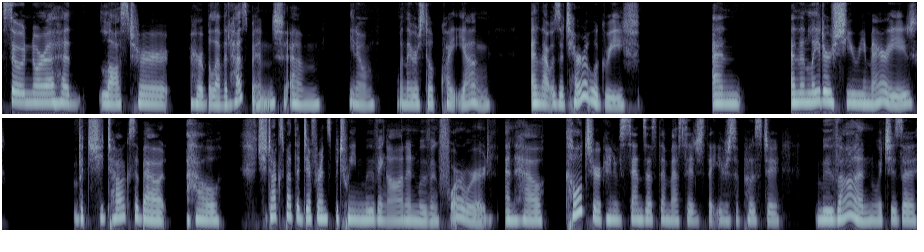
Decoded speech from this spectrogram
so Nora had lost her her beloved husband. Um, you know, when they were still quite young, and that was a terrible grief. And and then later she remarried, but she talks about how she talks about the difference between moving on and moving forward, and how culture kind of sends us the message that you're supposed to move on, which is a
